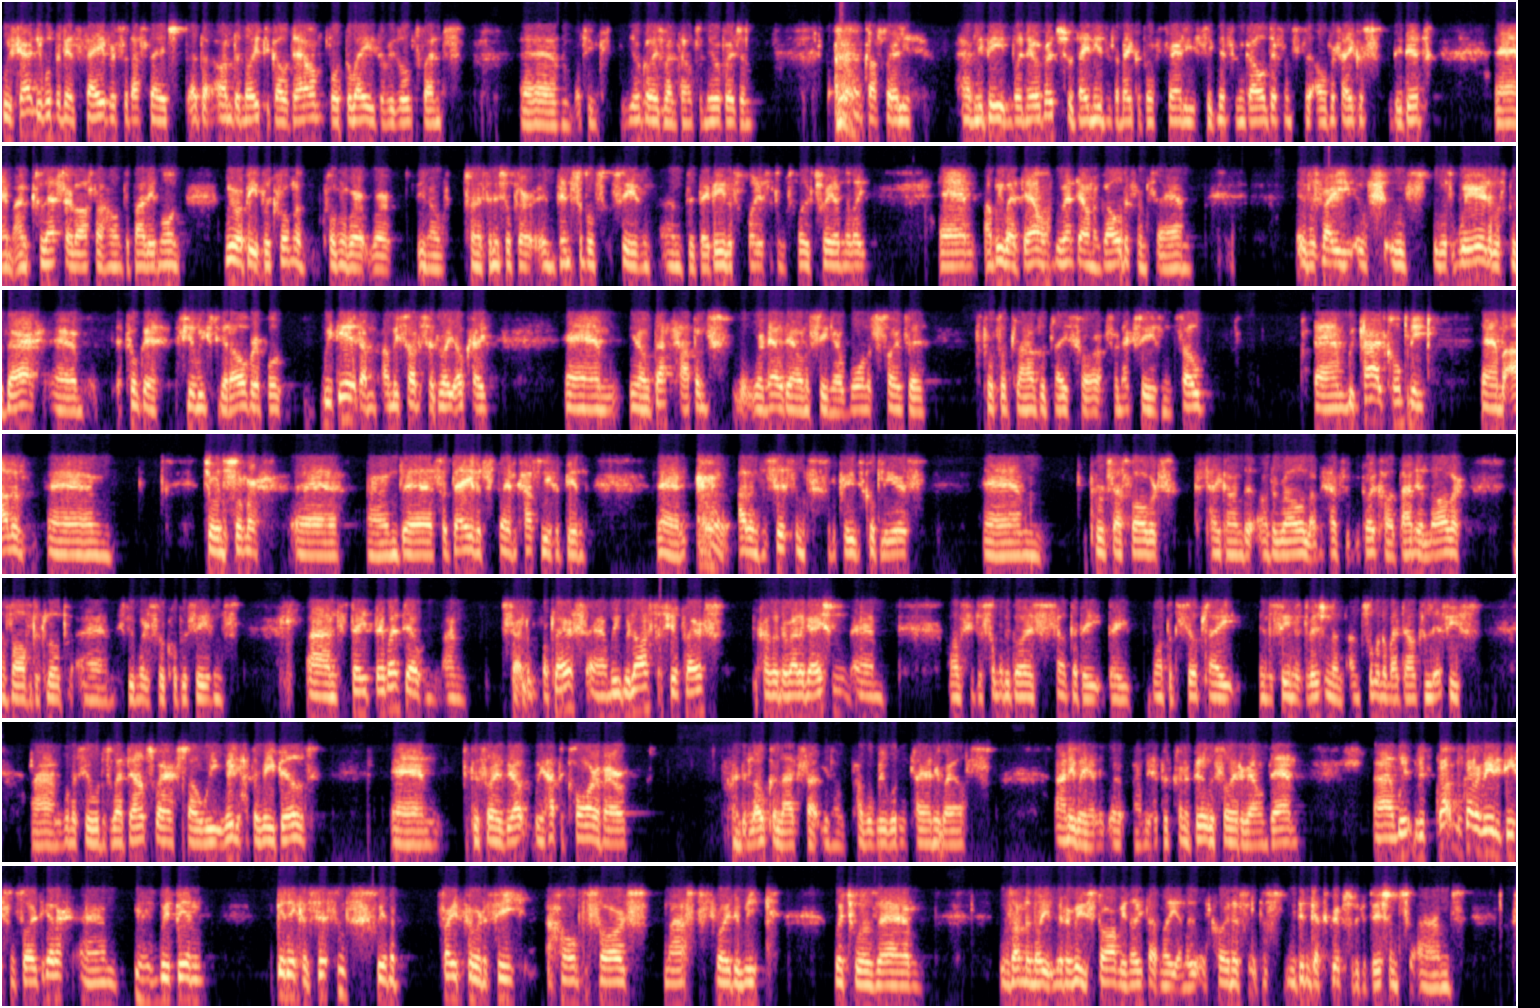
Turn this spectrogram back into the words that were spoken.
we certainly wouldn't have been favourites at that stage on the night to go down. But the way the results went, um, I think you guys went down to Newbridge and got fairly heavily beaten by Newbridge, so they needed to make up a fairly significant goal difference to overtake us. They did. Um, and Killester lost at home to Ballymun. We were beat by Crumlin. Crumlin were, were, you know, trying to finish up their invincible season, and they beat us five, it was five three on the. Um, and we went down. We went down in goal difference. Um, it was very, it was, it was, weird. It was bizarre. Um, it took a, a few weeks to get over it, but we did, and, and we sort of said, right, okay, um, you know, that's happened. We're now down to senior one. It's time to put some plans in place for, for next season. So um, we parted company um, Adam um, during the summer. Uh, and uh, so David, David Cassidy had been um, Adam's assistant for the previous couple of years. Um, pushed us forward to take on the on the role. And we have a guy called Daniel Lawler involved with the club. Um, he's been with us for a couple of seasons. And they, they went out and started looking for players. Uh, we, we lost a few players because of the relegation. Um, obviously, just some of the guys felt that they, they wanted to still play in the senior division, and, and some of them went down to Liffey's. And one or two others went elsewhere. So we really had to rebuild. Um, because we, we had the core of our kind of local lads that you know probably wouldn't play anywhere else anyway, and, and we had to kind of build a side around them. Uh, we, have got we've got a really decent side together. Um, we've been bit inconsistent. We had a very poor defeat at home to Swords last Friday week, which was um, was on the night with a really stormy night that night, and it kind of it just, we didn't get to grips with the conditions, and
